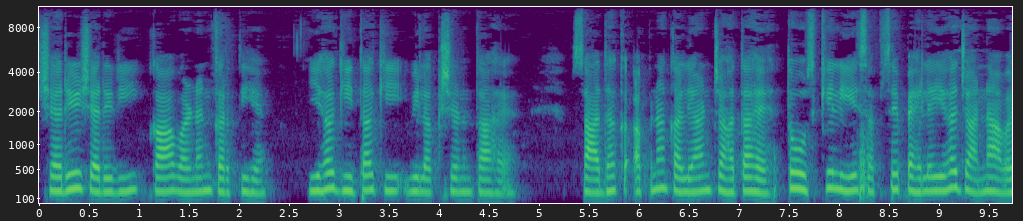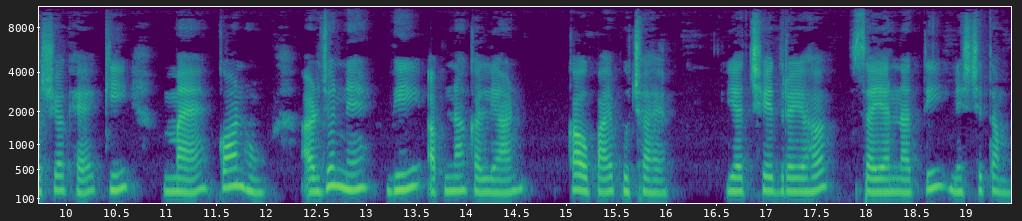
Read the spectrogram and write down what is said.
शरीर शरीरी का वर्णन करती है। यह गीता की विलक्षणता है। साधक अपना कल्याण चाहता है तो उसके लिए सबसे पहले यह जानना आवश्यक है कि मैं कौन हूँ। अर्जुन ने भी अपना कल्याण का उपाय पूछा है। यह सयन्नति निश्चितम।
